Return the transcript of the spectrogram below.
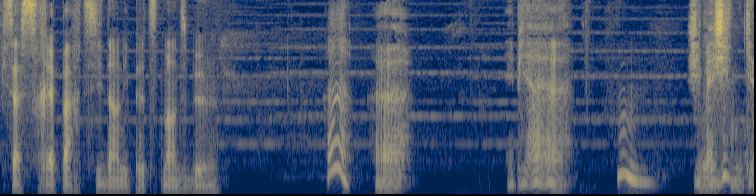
Puis ça se répartit dans les petites mandibules. Euh, eh bien, Hmm. j'imagine que...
